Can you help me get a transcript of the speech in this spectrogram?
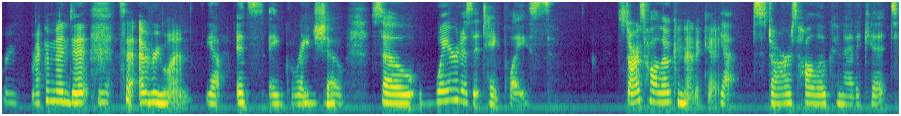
Re- recommend it Yeah. to everyone. Yeah, it's a great Mhm. show. So, where does it take place? Stars Hollow, Connecticut. Yeah. Stars Hollow, Connecticut.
